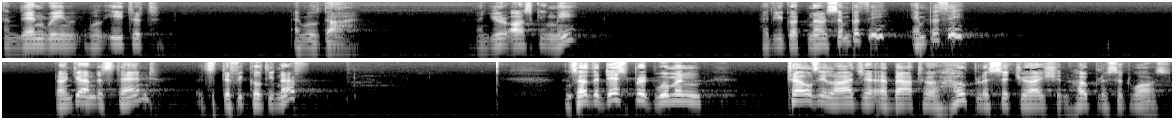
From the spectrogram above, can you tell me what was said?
and then we will eat it and we'll die. And you're asking me, have you got no sympathy, empathy? Don't you understand? It's difficult enough. And so the desperate woman tells Elijah about her hopeless situation. Hopeless it was.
